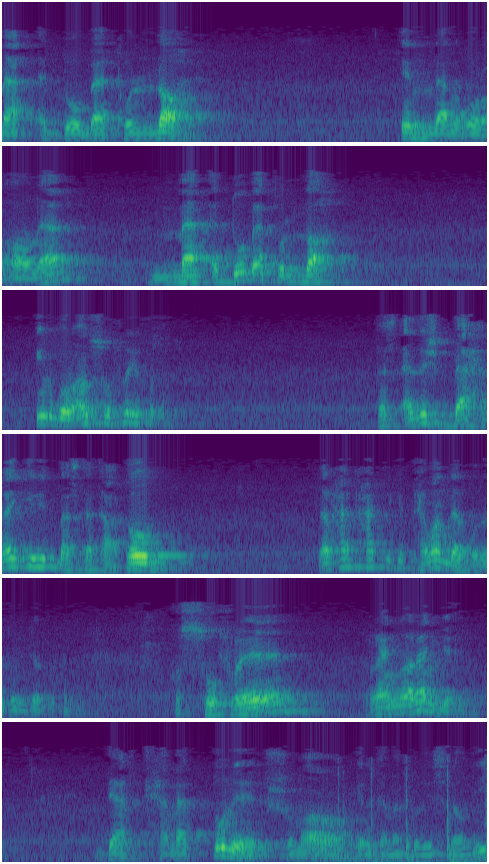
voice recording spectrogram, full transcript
معدوبت الله ان القرآن معدوبت الله این قرآن سفره خدا. پس ازش بهره گیرید مستطعتم. در هر حدی که توان در خودتون ایجاد بکنید. خب سفره رنگارنگه. در تمدن شما یعنی تمدن اسلامی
